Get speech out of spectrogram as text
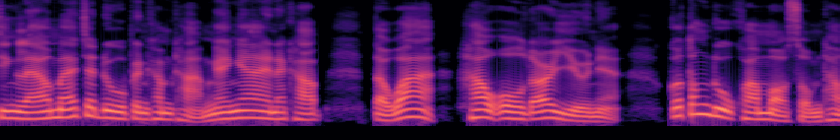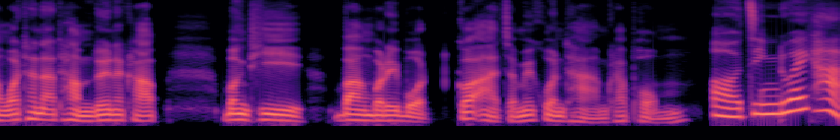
ริง ๆ แล้วแม้จะดูเป็นคำถามง่าย ๆ นะครับ แต่ว่า how old are you เนี่ย ก็ต้องดูความเหมาะสมทางวัฒนธรรมด้วยนะครับ บางทีบางบริบทก็อาจจะไม่ควรถามครับผม อ๋อจริงด้วยค่ะ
